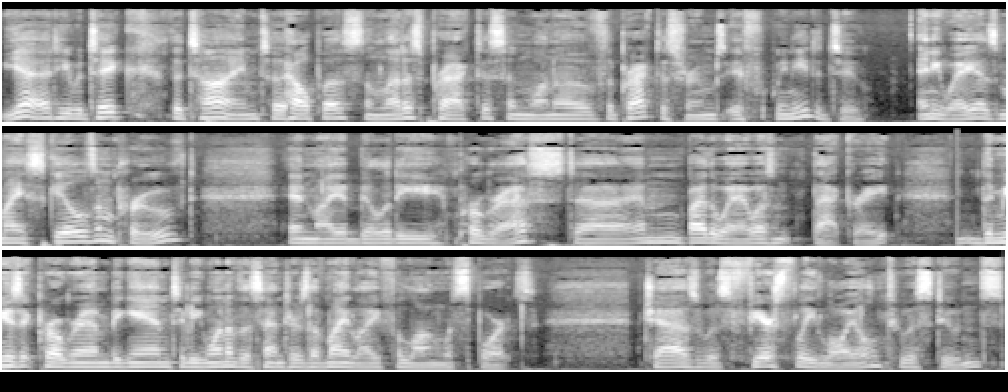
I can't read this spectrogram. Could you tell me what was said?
Yet he would take the time to help us and let us practice in one of the practice rooms if we needed to. Anyway, as my skills improved and my ability progressed, uh, and by the way, I wasn't that great, the music program began to be one of the centers of my life along with sports. Chaz was fiercely loyal to his students.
